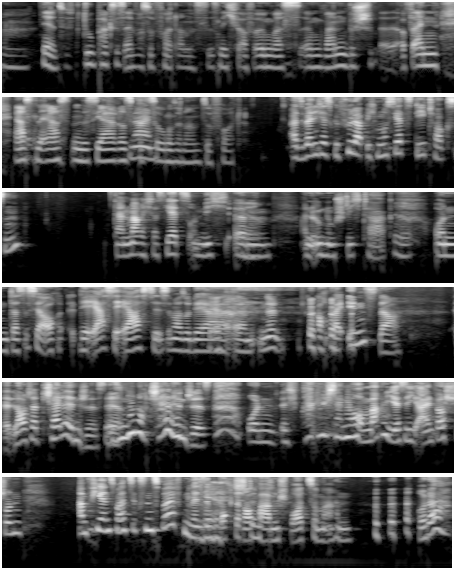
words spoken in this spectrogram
Ähm, ja, du packst es einfach sofort an. Es ist nicht auf irgendwas irgendwann äh, auf einen ersten ersten des Jahres Nein. bezogen, sondern sofort. Also wenn ich das Gefühl habe, ich muss jetzt detoxen, dann mache ich das jetzt und nicht ähm, an irgendeinem Stichtag. Ja. Und das ist ja auch, der erste erste ist immer so der, Ja. ähm, ne, auch bei Insta. Äh, Lauter Challenges. Das Ja. sind nur noch Challenges. Und ich frage mich dann, warum machen die es nicht einfach schon am 24.12., wenn sie Ja, Bock darauf stimmt. haben, Sport zu machen? Oder?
